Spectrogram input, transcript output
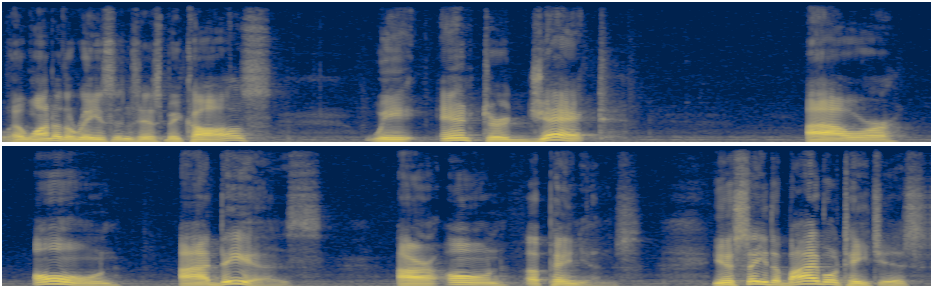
Well, one of the reasons is because we interject our own ideas, our own opinions. You see, the Bible teaches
